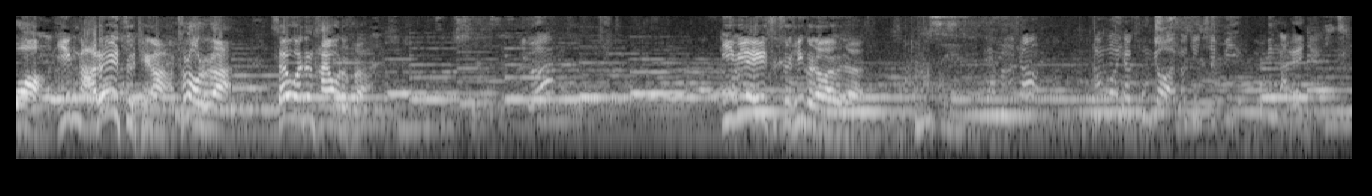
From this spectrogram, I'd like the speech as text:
哇，伊外头也走厅啊，太老头了，在外头太阳下头看。有啊。EVA 是走厅看到伐？不是。你想，刚刚一下空调啊，侬进去比比哪来热？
